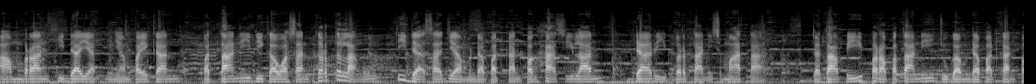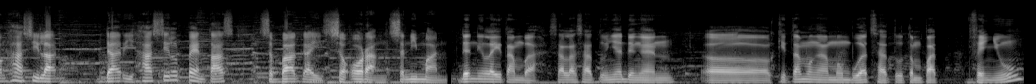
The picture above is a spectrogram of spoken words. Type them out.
Amran Hidayat menyampaikan petani di kawasan Kertelangu tidak saja mendapatkan penghasilan dari bertani semata, tetapi para petani juga mendapatkan penghasilan dari hasil pentas sebagai seorang seniman. Dan nilai tambah, salah satunya dengan uh, kita membuat satu tempat venue,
